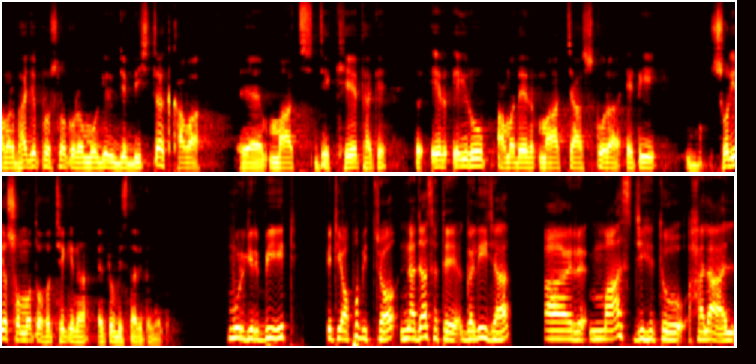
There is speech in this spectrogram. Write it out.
আমার ভাই যে প্রশ্ন করো মুরগির যে বিষটা খাওয়া মাছ যে খেয়ে থাকে, তো এর, এই রূপ আমাদের মাছ চাষ করা, এটি শরীয় সম্মত হচ্ছে কিনা একটু বিস্তারিত বলুন। মুরগির বিট, এটি অপবিত্র, নাজাসাতে গলিজা, আর মাছ যেহেতু হালাল,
